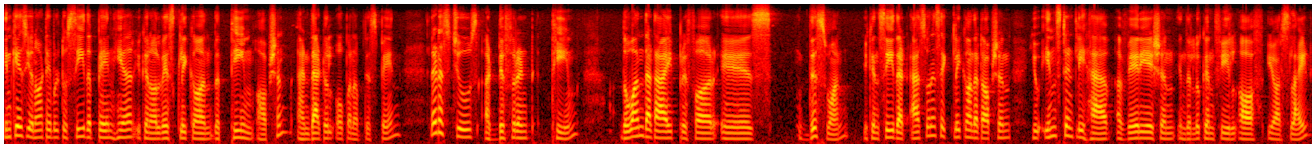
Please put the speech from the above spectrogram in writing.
In case you're not able to see the pane here, you can always click on the theme option and that will open up this pane. Let us choose a different theme. The one that I prefer is this one. You can see that as soon as I click on that option, you instantly have a variation in the look and feel of your slide.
